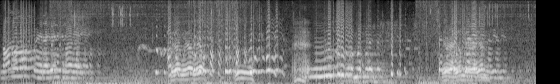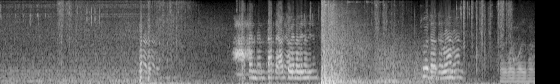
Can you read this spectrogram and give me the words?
No, no, no, el avión es que no había. Cuidado, cuidado, cuidado. Uh, mira un avión, mira un avión. Ah, está, está real, todavía no viene. Súbete, Adrián. Voy, voy, voy, voy.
